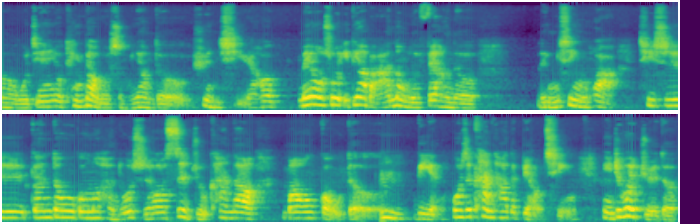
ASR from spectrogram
呃，我今天又听到了什么样的讯息，然后没有说一定要把它弄得非常的灵性化。其实跟动物沟通，很多时候饲主看到猫狗的嗯脸，或是看它的表情，你就会觉得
